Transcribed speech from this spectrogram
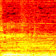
huge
